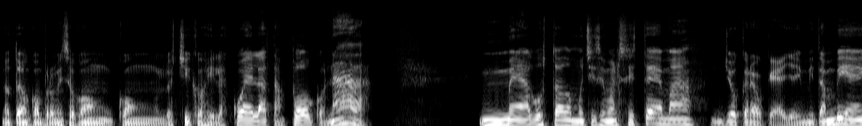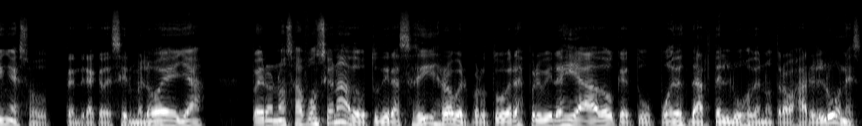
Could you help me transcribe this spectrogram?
No tengo compromiso con, con los chicos y la escuela, tampoco, nada. Me ha gustado muchísimo el sistema. Yo creo que a Jamie también. Eso tendría que decírmelo ella. Pero nos ha funcionado. Tú dirás, sí, Robert, pero tú eres privilegiado que tú puedes darte el lujo de no trabajar el lunes.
